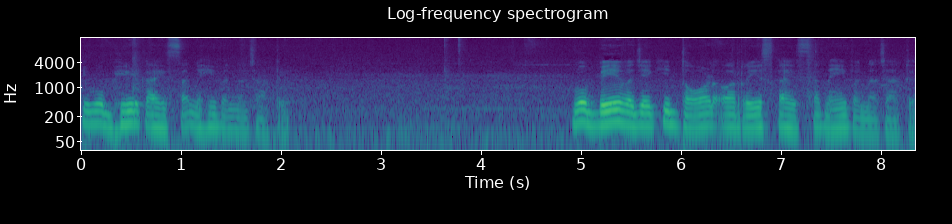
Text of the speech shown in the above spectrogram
कि वो भीड़ का हिस्सा नहीं बनना चाहते। वो बेवजह की दौड़ और रेस का हिस्सा नहीं बनना चाहते।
